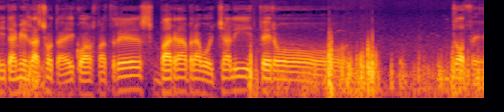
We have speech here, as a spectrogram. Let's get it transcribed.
Y también la Sota, Eco Alfa 3 barra Bravo Charlie 012.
